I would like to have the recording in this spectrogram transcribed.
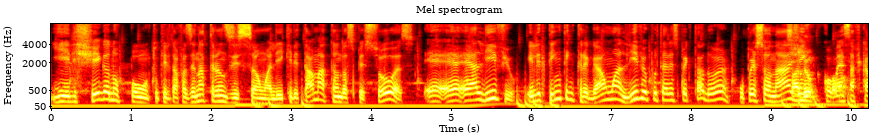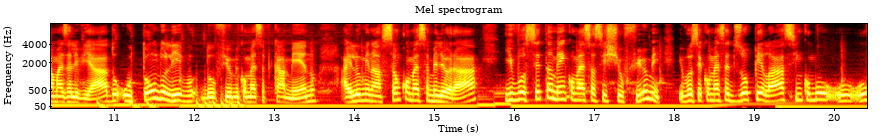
e ele chega no ponto que ele tá fazendo a transição ali, que ele tá matando as pessoas, é, é- é alívio. Ele tenta entregar um alívio pro telespectador. O personagem Sabe começa a ficar mais aliviado, o tom do livro do filme começa a ficar ameno, a iluminação começa a melhorar e você também começa a assistir o filme e você começa a desopilar assim como o, o,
